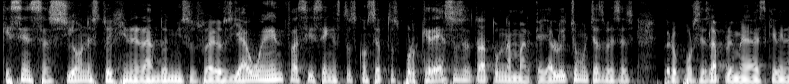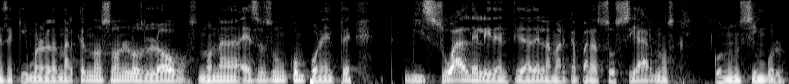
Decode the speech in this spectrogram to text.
qué sensación estoy generando en mis usuarios? Y hago énfasis en estos conceptos porque de eso se trata una marca. Ya lo he dicho muchas veces, pero por si es la primera vez que vienes aquí, bueno, las marcas no son los logos, no nada, eso es un componente visual de la identidad de la marca para asociarnos con un símbolo.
